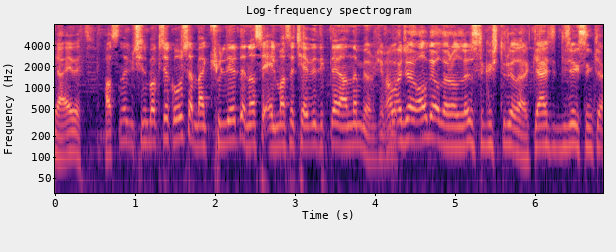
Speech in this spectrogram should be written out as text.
Ya evet. Aslında şimdi bakacak olursam ben külleri de nasıl elmasa çevirdiklerini anlamıyorum şimdi. Ama acaba alıyorlar onları sıkıştırıyorlar. Gerçi diyeceksin ki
